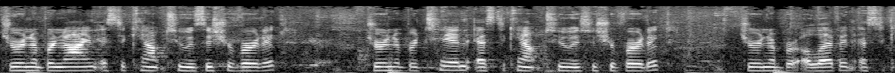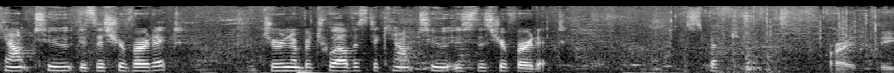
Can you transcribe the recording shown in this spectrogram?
Juror number nine, as to count two, is this your verdict? Juror number 10, as to count two, is this your verdict? Juror number 11, as to count two, is this your verdict? Juror number 12, as to count two, is this your verdict? Inspector. All right, the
